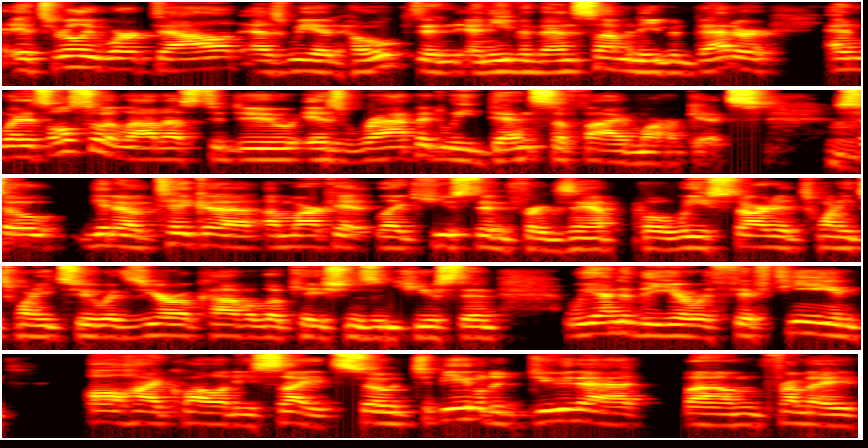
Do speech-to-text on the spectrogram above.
it's really worked out as we had hoped, and, and even then some, and even better. And what it's also allowed us to do is rapidly densify markets. Hmm. So, you know, take a, a market like Houston, for example. We started 2022 with zero Cava locations in Houston. We ended the year with 15 all high quality sites. So to be able to do that um, from a,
